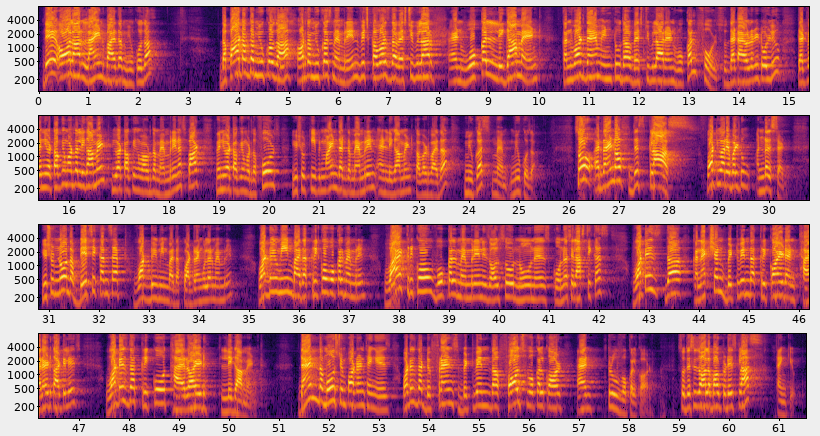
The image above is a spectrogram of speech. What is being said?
they all are lined by the mucosa. The part of the mucosa or the mucous membrane which covers the vestibular and vocal ligament convert them into the vestibular and vocal folds. So that I already told you that when you are talking about the ligament, you are talking about the membranous part. When you are talking about the folds, you should keep in mind that the membrane and ligament covered by the mucous mucosa. So, at the end of this class, what you are able to understand? You should know the basic concept. What do you mean by the quadrangular membrane? What do you mean by the cricovocal membrane? Why cricovocal membrane is also known as conus elasticus? What is the connection between the cricoid and thyroid cartilage? What is the cricothyroid ligament? Then the most important thing is what is the difference between the false vocal cord and true vocal cord. So this is all about today's class. Thank you.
